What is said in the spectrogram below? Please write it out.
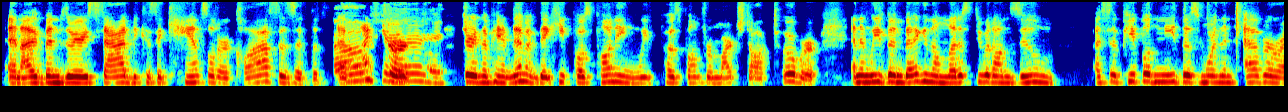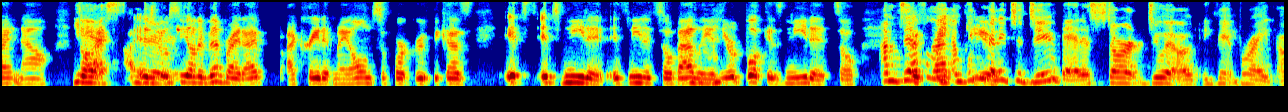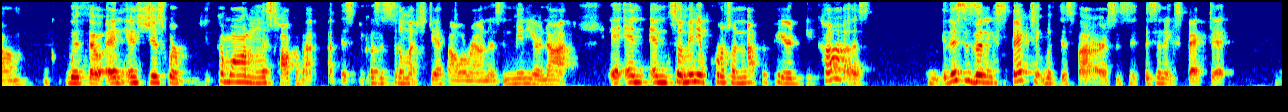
and I've been very sad because they canceled our classes at the at okay. my church during the pandemic. They keep postponing. We've postponed from March to October, and then we've been begging them let us do it on Zoom. I said people need this more than ever right now. So yes, I, as you'll see on Eventbrite, I I created my own support group because it's it's needed. It's needed so badly, mm-hmm. and your book is needed. So I'm definitely I'm getting ready to do that and start doing an Eventbrite um with the and it's just where come on and let's talk about this because there's so much death all around us and many are not and and so many of course are not prepared because this is unexpected with this virus. It's, it's unexpected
